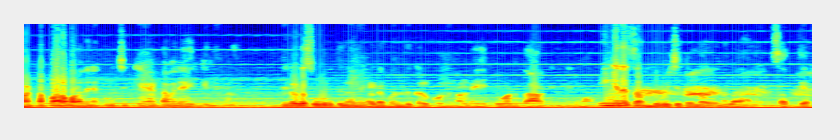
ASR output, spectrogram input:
വട്ടപ്പാറ വളവിനെ കുറിച്ച് കേട്ടവരായിരിക്കും നിങ്ങൾ. നിങ്ങളുടെ സുഹൃത്തിനോ നിങ്ങളുടെ ബന്ധുക്കൾക്കോ നിങ്ങളുടെ ഏറ്റവും അടുത്ത ആർക്കെങ്കിലുമോ ഇങ്ങനെ സംഭവിച്ചിട്ടുണ്ടോ എന്നുള്ളതാണ് സത്യം.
